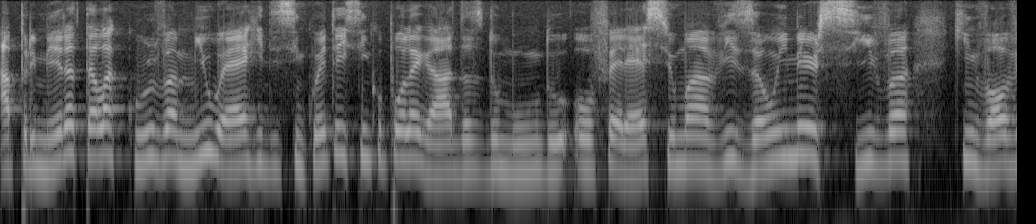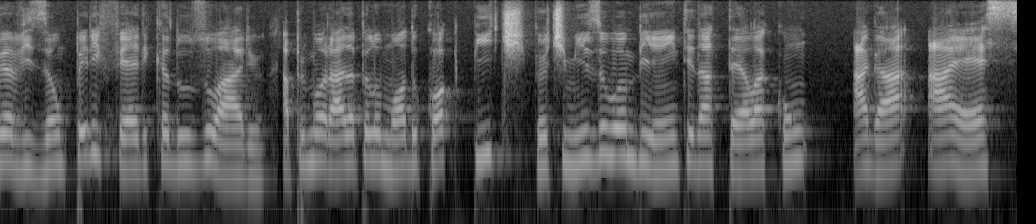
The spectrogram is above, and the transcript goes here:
A primeira tela curva 1000R de 55 polegadas do mundo oferece uma visão imersiva que envolve a visão periférica do usuário, aprimorada pelo modo cockpit, que otimiza otimiza o ambiente da tela com HAS,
